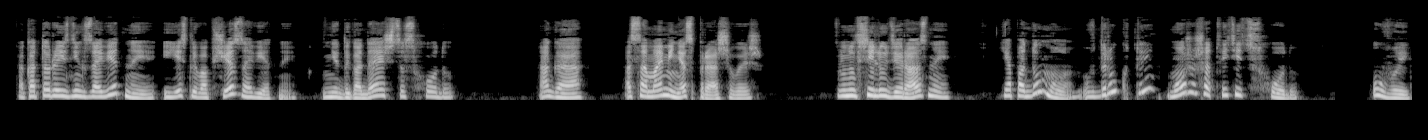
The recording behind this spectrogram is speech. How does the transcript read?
а которые из них заветные, и если вообще заветные, не догадаешься сходу. — Ага, а сама меня спрашиваешь. — Ну, все люди разные. Я подумала, вдруг ты можешь ответить сходу. — Увы,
